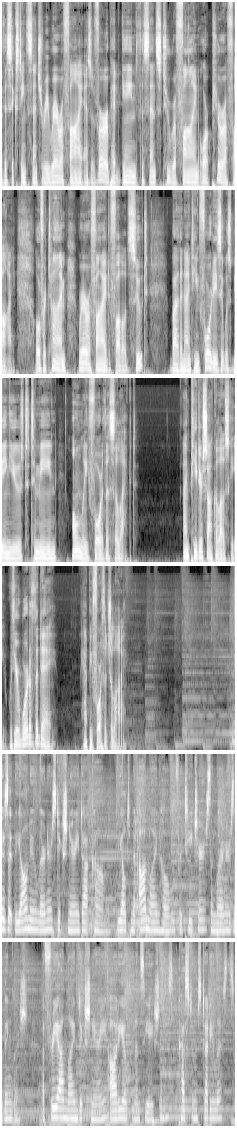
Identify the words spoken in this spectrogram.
the 16th century, rarefy as a verb had gained the sense to refine or purify. Over time, rarefied followed suit. By the 1940s, it was being used to mean only for the select. I'm Peter Sokolowski with your word of the day. Happy 4th of July. Visit the all new learnersdictionary.com, the ultimate online home for teachers and learners of English. A free online dictionary, audio pronunciations, custom study lists,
